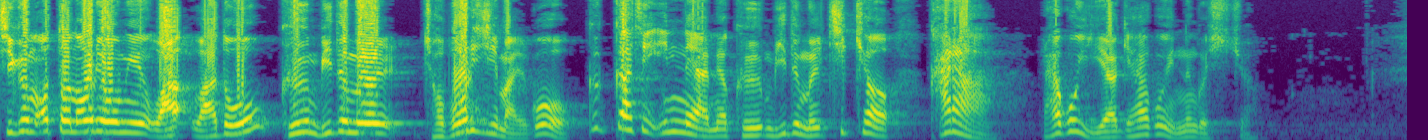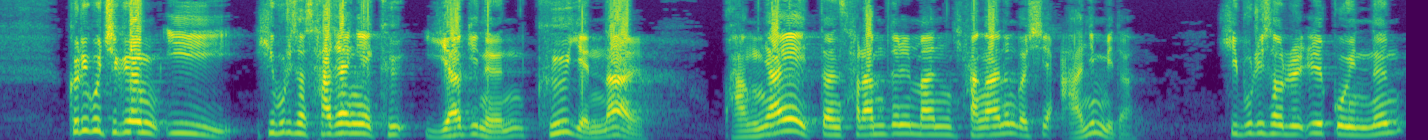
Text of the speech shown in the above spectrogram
지금 어떤 어려움이 와, 도그 믿음을 저버리지 말고 끝까지 인내하며 그 믿음을 지켜가라. 라고 이야기하고 있는 것이죠. 그리고 지금 이 히브리서 4장의 그 이야기는 그 옛날 광야에 있던 사람들만 향하는 것이 아닙니다. 히브리서를 읽고 있는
